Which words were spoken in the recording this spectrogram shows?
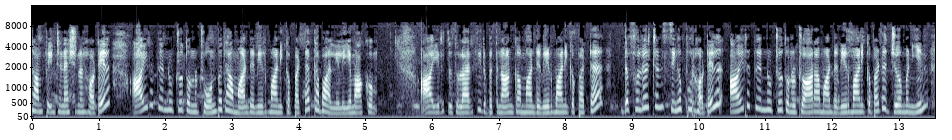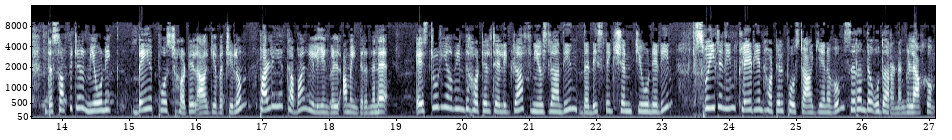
ட்ரம்ப் இன்டர்நேஷனல் ஹோட்டல் ஆயிரத்து எண்ணூற்று தொன்னூற்று ஒன்பதாம் ஆண்டு நிர்மாணிக்கப்பட்ட தபால் நிலையமாகும். ஆயிரத்து தொள்ளாயிரத்து இருபத்தி நான்காம் ஆண்டு நிர்மாணிக்கப்பட்ட த ஃபுல்லர்டன் சிங்கப்பூர் ஹோட்டல் ஆயிரத்தி எண்ணூற்று தொன்னூற்று ஆறாம் ஆண்டு நிர்மாணிக்கப்பட்ட ஜெர்மனியின் the Sofitel Munich Bay Post hotel ஆகியவற்றிலும் பழைய தபால் நிலையங்கள் அமைந்திருந்தன. எஸ்டோனியாவின் த ஹோட்டல் டெலிகிராஃப் நியூசிலாந்தின் த டிஸ்டிங்ஷன் டியூனரின் ஸ்வீடனின் கிளேரியன் ஹோட்டல் போஸ்ட் ஆகியனவும் சிறந்த உதாரணங்களாகும்.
